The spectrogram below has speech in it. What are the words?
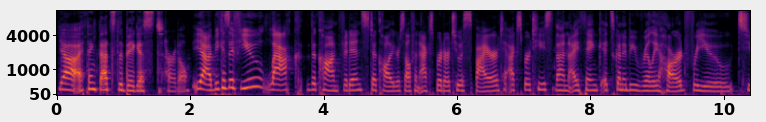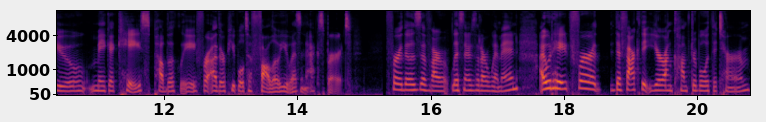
Yeah, I think that's the biggest hurdle. Yeah, because if you lack the confidence to call yourself an expert or to aspire to expertise, then I think it's going to be really hard for you to make a case publicly for other people to follow you as an expert. For those of our listeners that are women, I would hate for the fact that you're uncomfortable with the term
